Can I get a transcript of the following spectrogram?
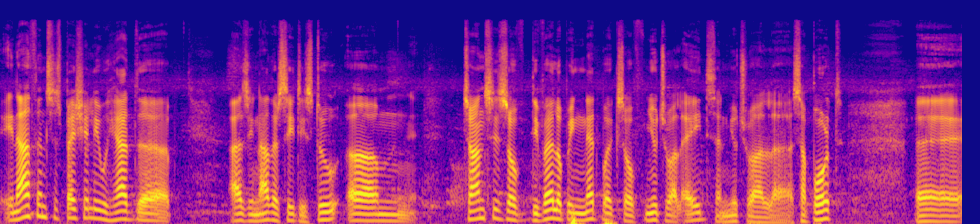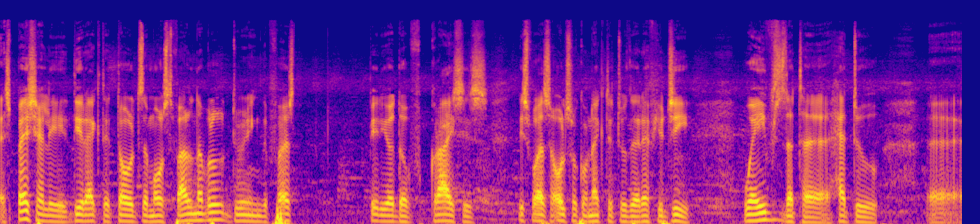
in Athens, especially, we had, uh, as in other cities too, um, chances of developing networks of mutual aids and mutual uh, support, uh, especially directed towards the most vulnerable during the first period of crisis. This was also connected to the refugee waves that uh, had to uh,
